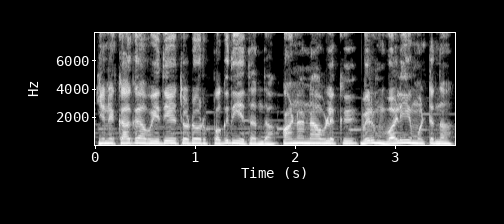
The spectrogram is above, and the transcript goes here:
எனக்காக அவ இதயத்தோட ஒரு பகுதியை தந்தா. ஆனா நான் அவளுக்கு வெறும் வழியை மட்டும்தான்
